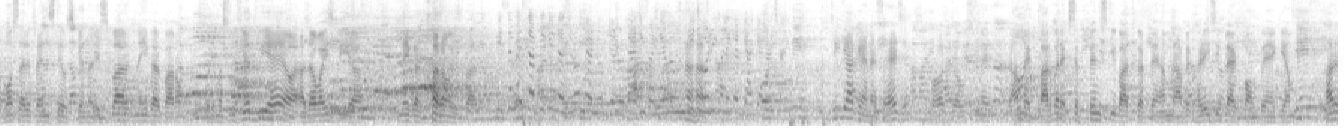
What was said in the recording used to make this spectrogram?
बहुत सारे फ्रेंड्स थे उसके अंदर। इस बार नहीं कर पा रहा हूँ। थोड़ी मसरूफियत भी है और अदरवाइज़ भी नहीं कर पा रहा हूँ इस बार इस समय सभी की नज़रों में अनूप जलोटा जी बने हुए उनकी जोड़ी को लेकर क्या कहना चाहेंगे? जी क्या कहना है सहज है। बहुत उसमें हम एक बार बार एक्सेप्टेंस की बात करते हैं। हम यहाँ पे खड़े इसी प्लेटफॉर्म पे हैं कि हम हर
